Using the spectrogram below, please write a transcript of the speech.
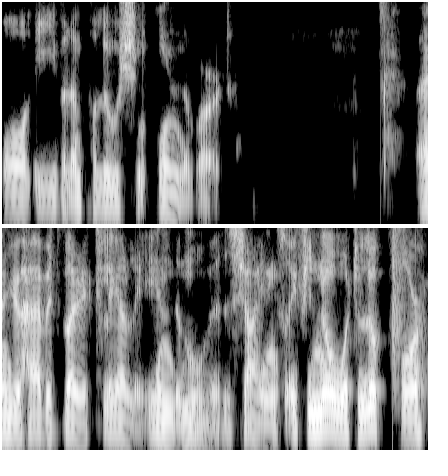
all evil and pollution in the world. And you have it very clearly in the movie The Shining. So if you know what to look for,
